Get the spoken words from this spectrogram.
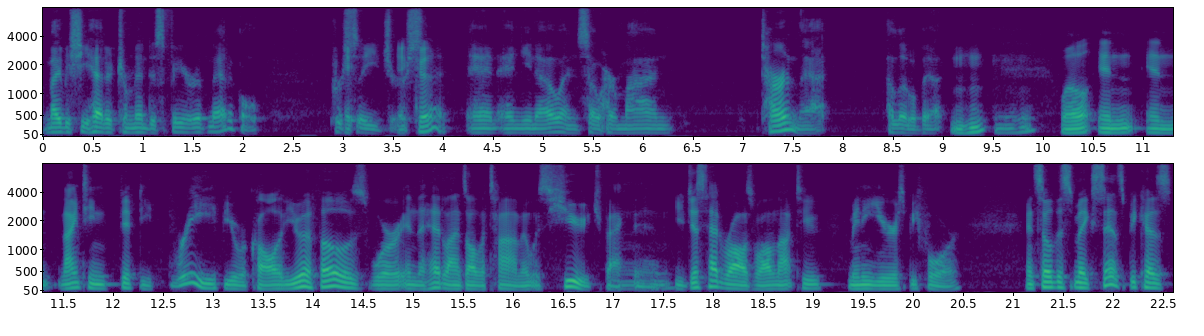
maybe she had a tremendous fear of medical procedures. It could. and and you know, and so her mind turned that a little bit. hmm hmm Well, in in 1953, if you recall, UFOs were in the headlines all the time. It was huge back then. Mhm. You just had Roswell not too many years before, and so this makes sense because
